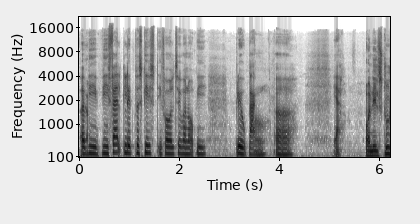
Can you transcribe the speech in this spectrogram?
Og Ja. vi, vi faldt lidt på skift i forhold til, hvornår vi blev bange. Og ja, Og Niels, du,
